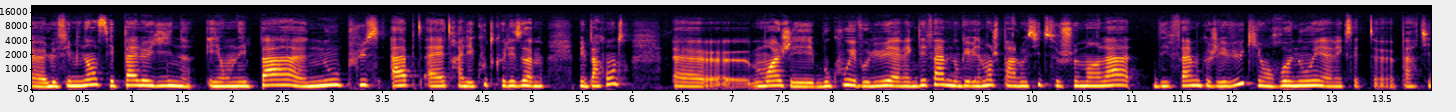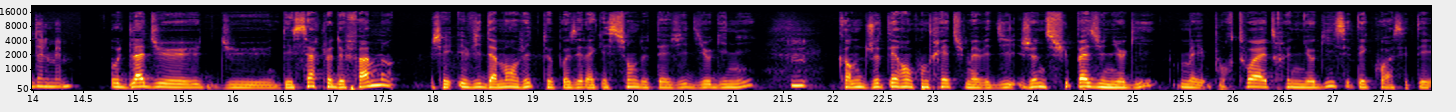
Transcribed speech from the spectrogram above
Euh, le féminin, c'est pas le yin, et on n'est pas euh, nous plus aptes à être à l'écoute que les hommes. Mais par contre, moi, j'ai beaucoup évolué avec des femmes, donc évidemment, je parle aussi de ce chemin-là des femmes que j'ai vues qui ont renoué avec cette partie d'elles-mêmes. Au-delà du, des cercles de femmes, j'ai évidemment envie de te poser la question de ta vie de yogini. Mm. Quand je t'ai rencontré, tu m'avais dit Je ne suis pas une yogi, mais pour toi, être une yogi, c'était quoi? C'était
